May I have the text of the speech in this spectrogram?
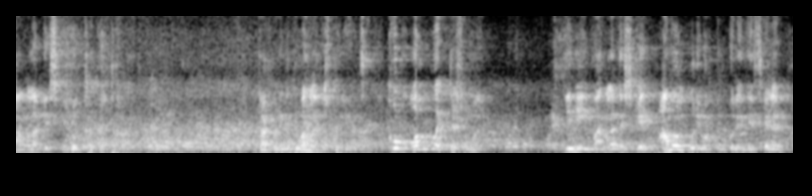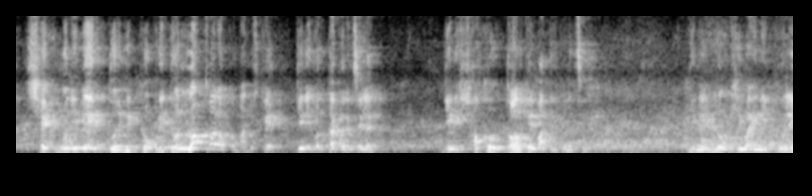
বাংলাদেশকে রক্ষা করতে হয়। তারপরে কিন্তু বাংলাদেশ তৈরি হয়েছে। খুব অল্প একটা সময় তিনি বাংলাদেশকে আমল পরিবর্তন করে দিয়েছিলেন। শেখ মুজিবের দুর্ভিক্ষপীড়িত লক্ষ লক্ষ মানুষকে যিনি হত্যা করেছিলেন, যিনি সকল দলকে বাতিল করেছিলেন, যিনি লক্ষ্মী বাহিনী করে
